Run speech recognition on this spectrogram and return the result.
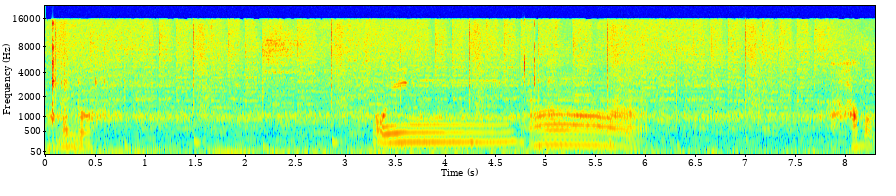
ลองเล่นดูวิ่ง ครับผม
